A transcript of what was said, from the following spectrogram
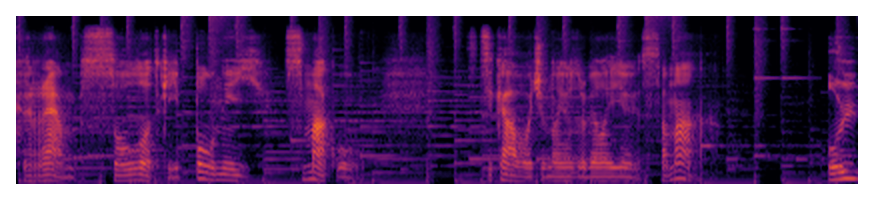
Крем солодкий, повний смаку. Цікаво, чи вона його зробила її сама. Ой,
